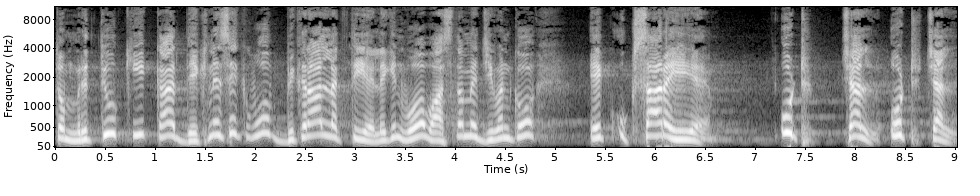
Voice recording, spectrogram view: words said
तो मृत्यु की, का देखने से वो बिकराल लगती है, लेकिन वो वास्तव में जीवन को एक उकसा रही है। उठ, चल उठ, चल।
